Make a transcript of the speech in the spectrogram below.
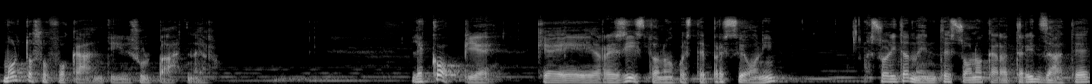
molto soffocanti sul partner. Le coppie che resistono a queste pressioni solitamente sono caratterizzate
